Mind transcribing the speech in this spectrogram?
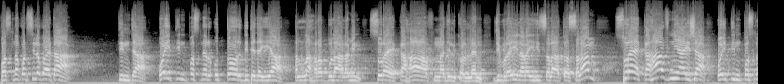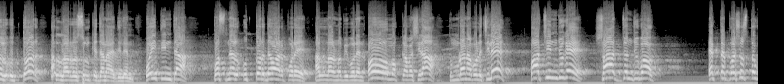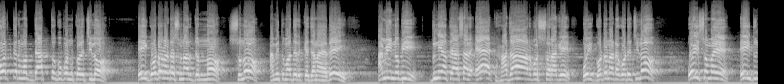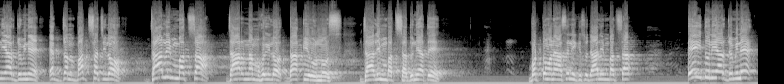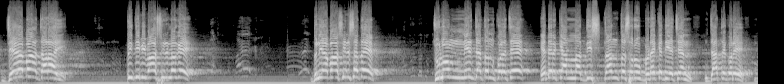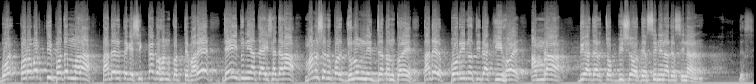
প্রশ্ন করছিল কয়টা? তিনটা। ওই তিন প্রশ্নের উত্তর দিতে যাইয়া আল্লাহ রব্বুল আলমিন সুরায় কাহাফ নাজিল করলেন। জিব্রাইল আলাইহিস সালাম সুরায় কাহাফ নিয়ে আইসা ওই তিন প্রশ্নের উত্তর আল্লাহ রসুলকে জানায় দিলেন। ওই তিনটা প্রশ্নের উত্তর দেওয়ার পরে আল্লাহর নবী বলেন, ও মক্কাবাসীরা, তোমরা না বলেছিলে প্রাচীন যুগে সাতজন যুবক একটা প্রশস্ত গর্তের মধ্যে আত্মগোপন করেছিল? এই ঘটনাটা শোনার জন্য শোনো, আমি তোমাদেরকে জানায় দেই, আমি নবী দুনিয়াতে আসার এক হাজার বৎসর আগে ওই ঘটনাটা ঘটেছিল। ওই সময়ে এই দুনিয়ার জমিনে একজন বাদশা ছিল জালিম বাদশাহ যার নাম হইল দাকিউনুস জালিম বাদশাহ দুনিয়াতে বর্তমানে আসেনি, কিছু জালিম বাদশাহ এই দুনিয়ার জমিনে যে বা যারাই পৃথিবীবাসীর লগে দুনিয়াবাসীর সাথে জুলুম নির্যাতন করেছে এদেরকে আল্লাহ দৃষ্টান্ত স্বরূপ রেখে দিয়েছেন যাতে করে পরবর্তী প্রজন্মরা তাদের থেকে শিক্ষা গ্রহণ করতে পারে। যে এই দুনিয়াতে আইসা যারা মানুষের উপর জুলুম নির্যাতন করে, তাদের পরিণতিটা কি হয়? আমরা দুই হাজার চব্বিশও দেখছি না দেখছি না? দেখছি।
